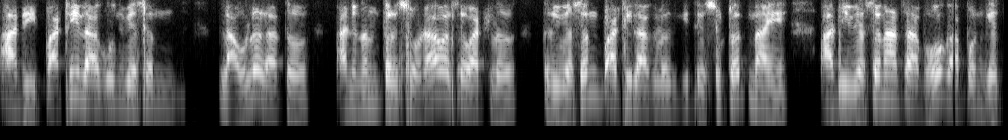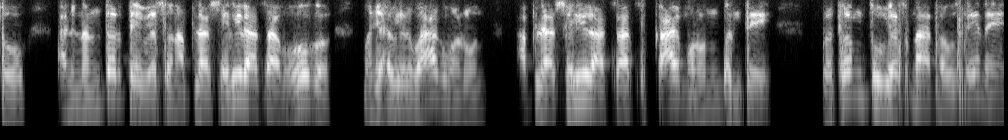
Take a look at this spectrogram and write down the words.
आधी पाठी लागून व्यसन लावलं जातं आणि नंतर सोडावं असं वाटलं तरी व्यसन पाठी लागलं की ते सुटत नाही. आधी व्यसनाचा भोग आपण घेतो आणि नंतर ते व्यसन आपल्या शरीराचा भोग म्हणजे हविर्भाग म्हणून आपल्या शरीराचाच काय म्हणून बनते. प्रथम तू व्यसनात हौसेने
